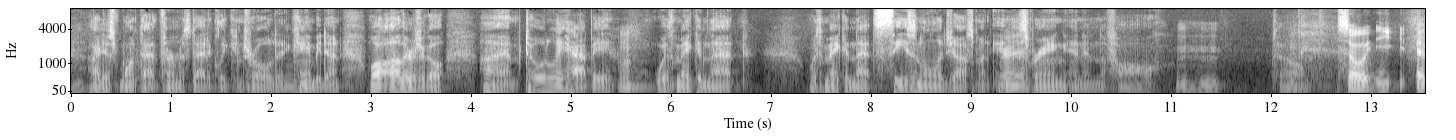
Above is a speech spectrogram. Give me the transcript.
I mm-hmm. just want that thermostatically controlled, and it mm-hmm. can be done. While others will go, I am totally happy mm-hmm. with making that with making that seasonal adjustment in the spring and in the fall. Mm-hmm. So So, uh,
